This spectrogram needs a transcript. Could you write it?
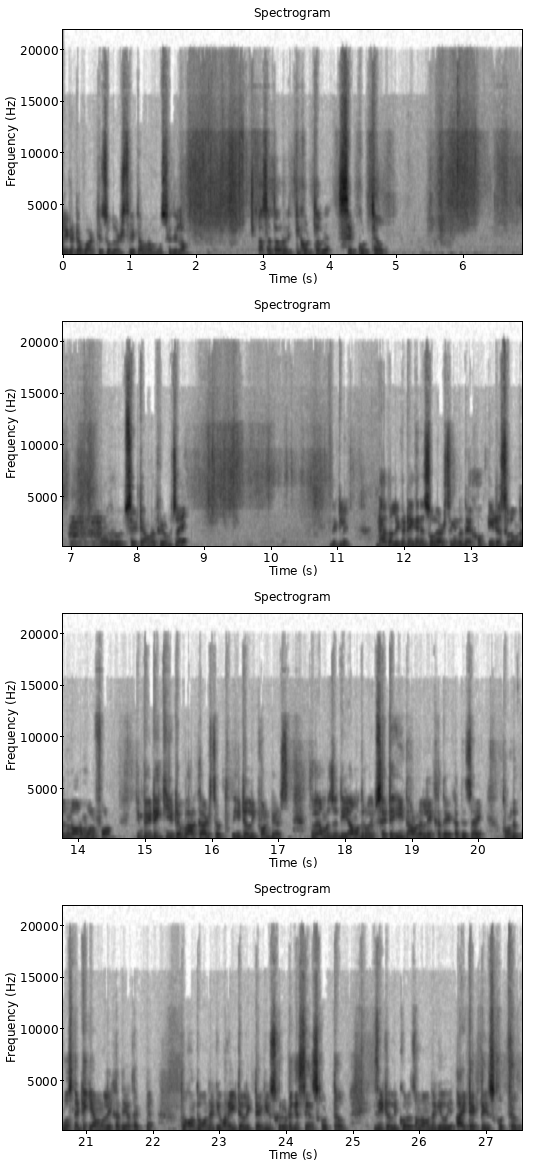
লেখাটা বাড়তে চলে আসছে, এটা আমরা মুছে দিলাম। আচ্ছা তাহলে কি করতে হবে? সেভ করতে হবে। ওয়েবসাইটে আমরা ফেরত যাই। দেখলে, ঢাকা লেখাটা এখানে চলে আসছে। কিন্তু দেখো, এটা ছিল আমাদের নর্মাল ফন্ট কিন্তু এটা কি? এটা বাঁকা আসছে, অর্থাৎ ইটালিক ফন্টে আসছে। তাহলে আমরা যদি আমাদের ওয়েবসাইটে এই ধরনের লেখা দেখাতে চাই, তোমাদের প্রশ্নে ঠিক এমন লেখা দেওয়া থাকবে। তখন তোমাদেরকে ওখানে ইটালিক ট্যাগ ইউজ করে ওটাকে চেঞ্জ করতে হবে। যে ইটালিক করার জন্য আমাদেরকে ওই আই ট্যাগটা ইউজ করতে হবে।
